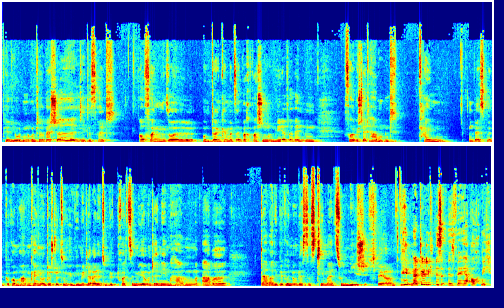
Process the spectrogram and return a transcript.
Periodenunterwäsche, die das halt auffangen soll und dann kann man es einfach waschen und wiederverwenden, vorgestellt haben und kein Investment bekommen haben, keine Unterstützung irgendwie mittlerweile zum Glück trotzdem ihr Unternehmen haben, aber da war die Begründung, dass das Thema zu nischig wäre. Natürlich, es, es wäre ja auch nicht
